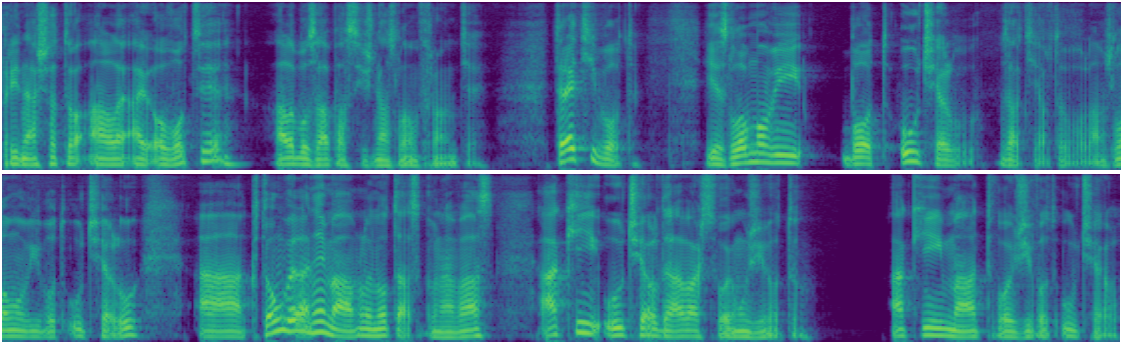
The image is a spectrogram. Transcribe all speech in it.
Prináša to ale aj ovocie? Alebo zápasíš na zlom fronte? Tretí bod je zlomový bod účelu, zatiaľ to volám, zlomový bod účelu a k tomu veľa nemám, len otázku na vás. Aký účel dávaš svojmu životu? Aký má tvoj život účel?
